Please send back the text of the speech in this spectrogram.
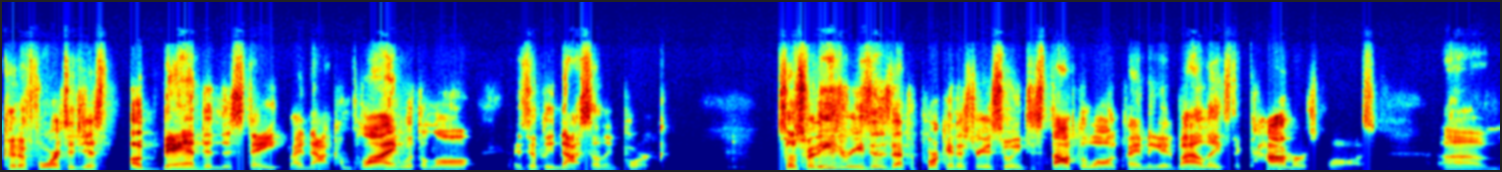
could afford to just abandon the state by not complying with the law and simply not selling pork. So it's for these reasons that the pork industry is suing to stop the law, claiming it violates the Commerce Clause. Um,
